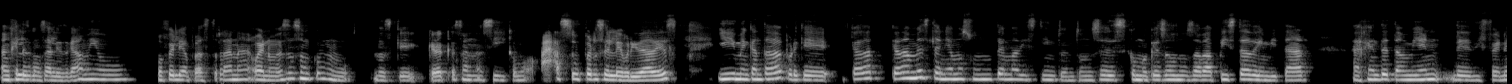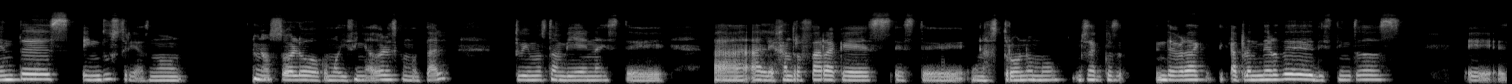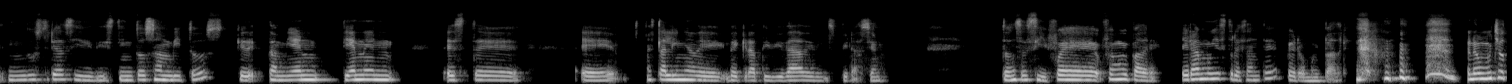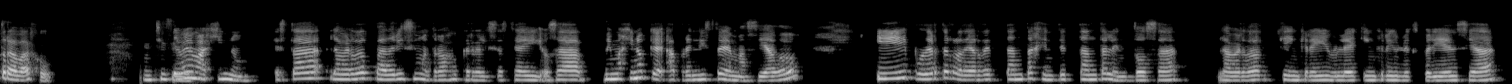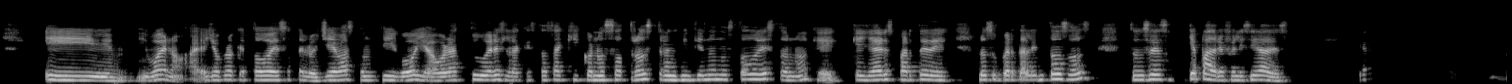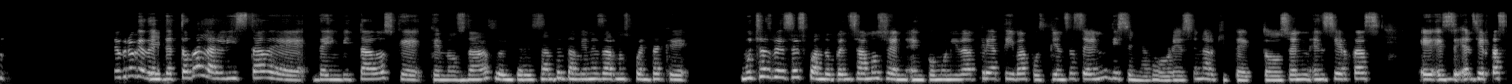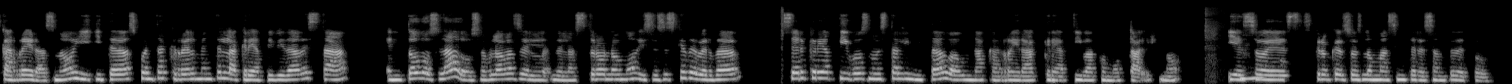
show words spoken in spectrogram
Ángeles González Gamio, Ofelia Pastrana. Bueno, esos son como los que creo que son así como ah, súper celebridades. Y me encantaba porque cada, cada mes teníamos un tema distinto, entonces como que eso nos daba pista de invitar a gente también de diferentes industrias, no, no solo como diseñadores como tal. Tuvimos también este, Alejandro Farra, que es este, un astrónomo. O sea, pues, de verdad, aprender de distintas eh, industrias y distintos ámbitos que también tienen este, eh, esta línea de, creatividad y de inspiración. Entonces sí, fue, fue muy padre. era muy estresante, pero muy padre. era mucho trabajo. Muchísimo. Me imagino, está la verdad padrísimo el trabajo que realizaste ahí. O sea, me imagino que aprendiste demasiado y poderte rodear de tanta gente tan talentosa, la verdad, qué increíble, qué increíble experiencia. Y, bueno, eh, yo creo que todo eso te lo llevas contigo y ahora tú eres la que estás aquí con nosotros transmitiéndonos todo esto, ¿no? Que, que ya eres parte de los súper talentosos. Entonces, qué padre, felicidades. Yo creo que de, toda la lista de, de invitados que, que, nos das, lo interesante también es darnos cuenta que muchas veces cuando pensamos en, en comunidad creativa, pues piensas en diseñadores, en arquitectos, en, en ciertas eh, en ciertas carreras, ¿no? Y, te das cuenta que realmente la creatividad está en todos lados. Hablabas del, del astrónomo, dices, es que de verdad ser creativos no está limitado a una carrera creativa como tal, ¿no? Y eso es, creo que eso es lo más interesante de todo.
